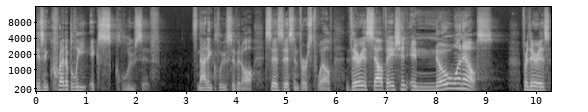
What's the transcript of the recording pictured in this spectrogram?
is incredibly exclusive. It's not inclusive at all. It says this in verse 12 There is salvation in no one else, for there is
